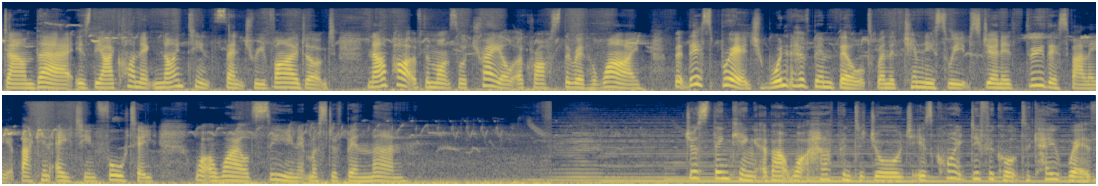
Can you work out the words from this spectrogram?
down there is the iconic 19th century viaduct, now part of the Monsall Trail across the River Wye. But this bridge wouldn't have been built when the chimney sweeps journeyed through this valley back in 1840. What a wild scene it must have been then. Just thinking about what happened to George is quite difficult to cope with.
